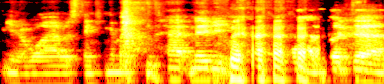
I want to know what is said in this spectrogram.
you know, why I was thinking about that maybe. uh, but, uh,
